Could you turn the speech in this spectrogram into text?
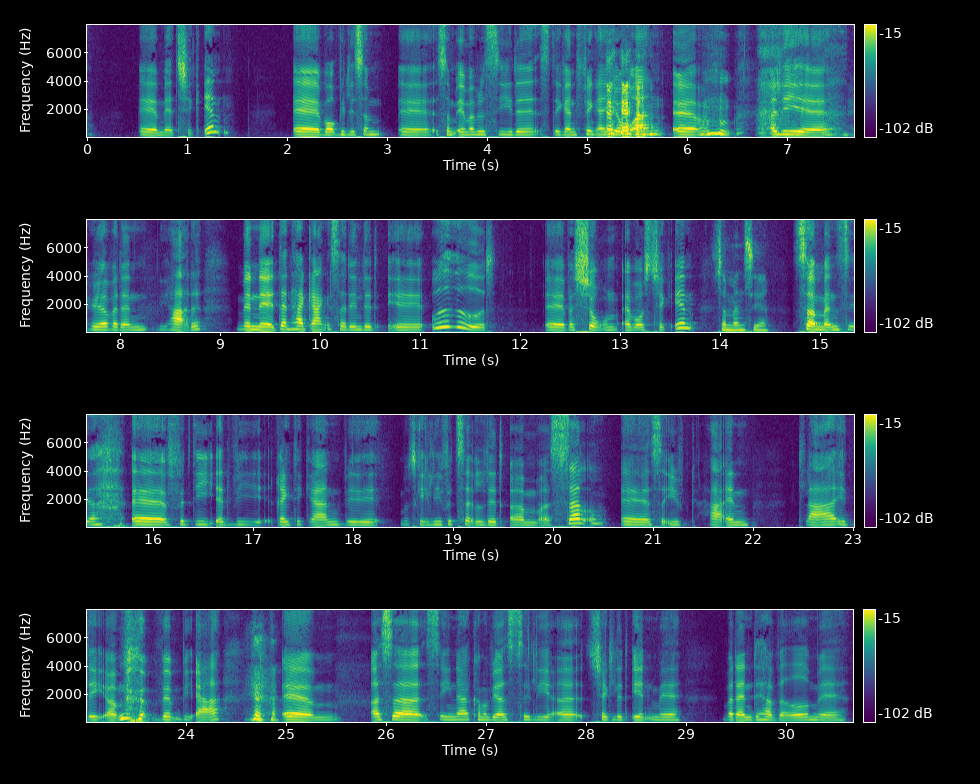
øh, med at tjekke ind. Øh, hvor vi ligesom, øh, som Emma vil sige det, stikker en finger i jorden øh, og lige øh, hører, hvordan vi har det. Men øh, den her gang, så er det en lidt øh, udvidet øh, version af vores check-in, Som man siger. som man siger, øh, fordi at vi rigtig gerne vil måske lige fortælle lidt om os selv, øh, så I har en klar idé om, hvem vi er. øhm, og så senere kommer vi også til lige at tjekke lidt ind med, hvordan det har været med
